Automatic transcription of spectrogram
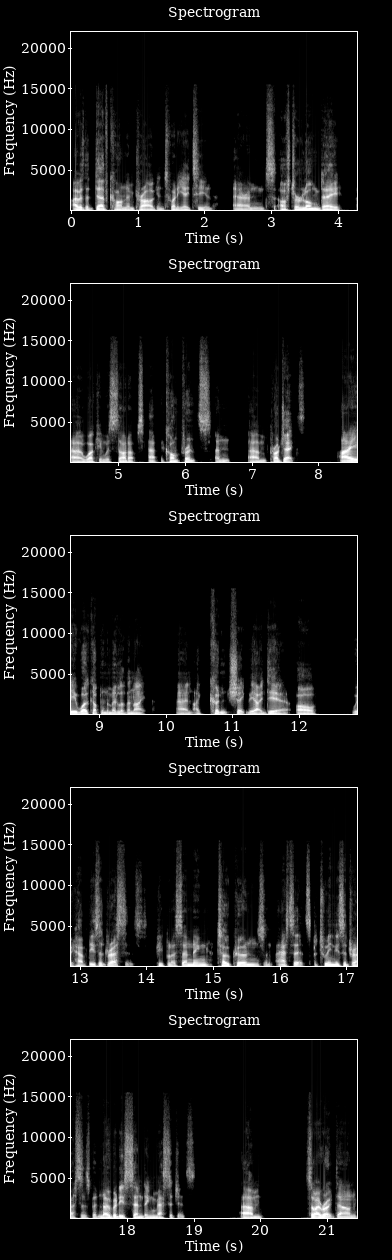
I was at DevCon in Prague in 2018. And after a long day uh, working with startups at the conference and um, projects, I woke up in the middle of the night and I couldn't shake the idea of we have these addresses. People are sending tokens and assets between these addresses, but nobody's sending messages. Um, so I wrote down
